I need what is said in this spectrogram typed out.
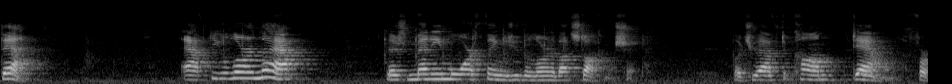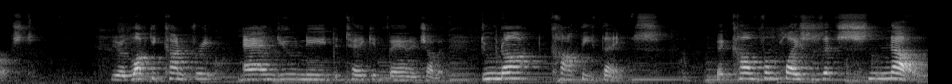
Then, after you learn that, there's many more things you can learn about stockmanship. But you have to calm down first. You're a lucky country and you need to take advantage of it. Do not copy things that come from places that snow,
